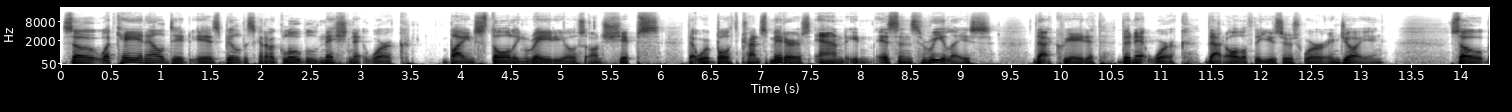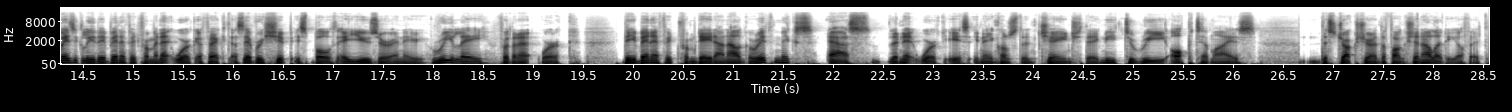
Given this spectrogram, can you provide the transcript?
So what KNL did is build this kind of a global mesh network by installing radios on ships that were both transmitters and in essence relays that created the network that all of the users were enjoying. So basically, they benefit from a network effect as every ship is both a user and a relay for the network. They benefit from data and algorithmics as the network is in a constant change. They need to re optimize the structure and the functionality of it.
